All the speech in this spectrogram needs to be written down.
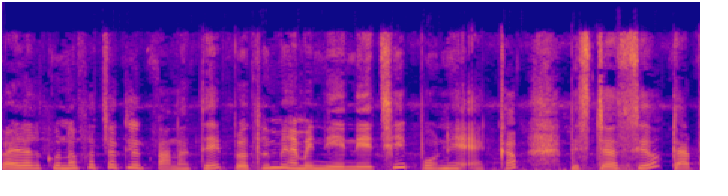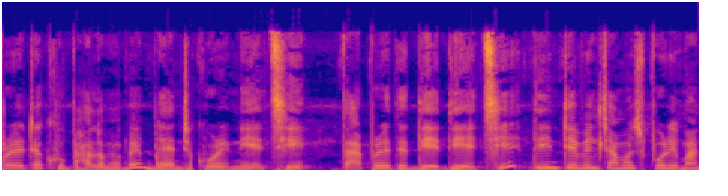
ভাইরাল কুনাফা চকলেট বানাতে প্রথমে আমি নিয়ে নিয়েছি পনে এক কাপ পিস্টাসিও তারপর এটা খুব ভালোভাবে ব্লেন্ড করে নিয়েছি। তারপর এতে দিয়ে দিয়েছি তিন টেবিল চামচ পরিমাণ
